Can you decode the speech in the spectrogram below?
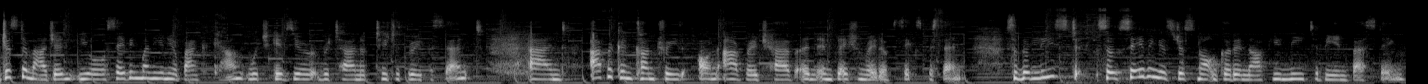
just imagine you're saving money in your bank account, which gives you a return of 2 to 3%. And African countries on average have an inflation rate of 6%. So the least, so saving is just not good enough. You need to be investing.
